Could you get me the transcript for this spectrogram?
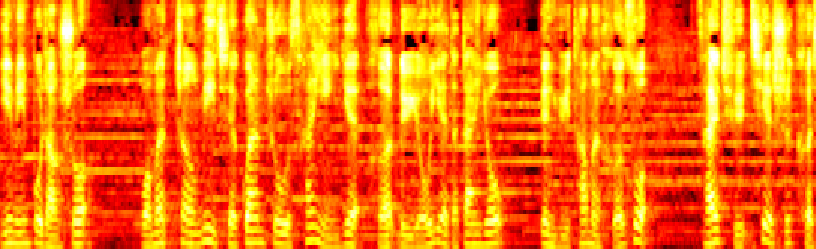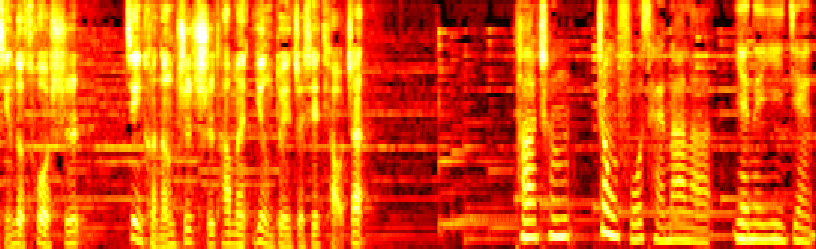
移民部长说：“我们正密切关注餐饮业和旅游业的担忧，并与他们合作，采取切实可行的措施，尽可能支持他们应对这些挑战。”他称，政府采纳了业内意见，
